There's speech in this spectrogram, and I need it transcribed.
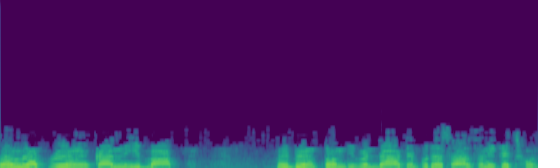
สำหรับเรื่องการหนีบาปในเบื้องต้นที่บรรดาท่านพุทธศาสนิกชน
